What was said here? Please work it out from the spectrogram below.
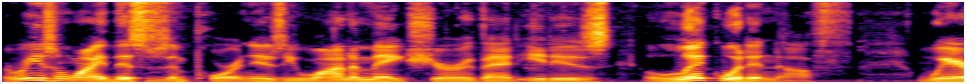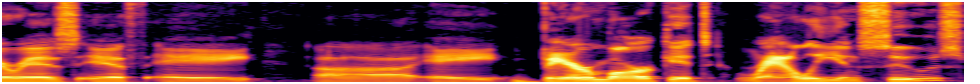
The reason why this is important is you want to make sure that it is liquid enough, whereas if a uh, a bear market rally ensues,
